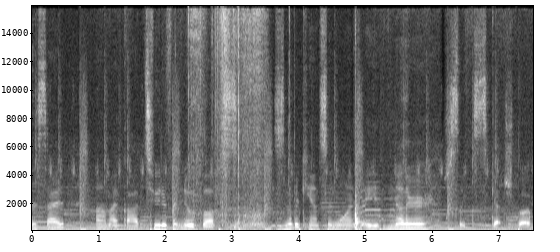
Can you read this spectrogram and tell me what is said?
this side, um, I've got two different notebooks. This is another Canson one, another just like sketchbook,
